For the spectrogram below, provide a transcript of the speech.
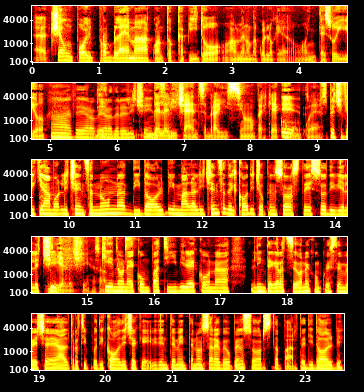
eh, c'è un po' il problema, quanto ho capito, almeno da quello che ho inteso io. Ah, è vero, è vero, delle licenze. Delle licenze, bravissimo, perché comunque... E specifichiamo licenza non di Dolby, ma la licenza del codice open source stesso di VLC, di VLC esatto. che non è compatibile con eh, l'integrazione con questo invece altro tipo di codice che evidentemente non sarebbe open source da parte di Dolby.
